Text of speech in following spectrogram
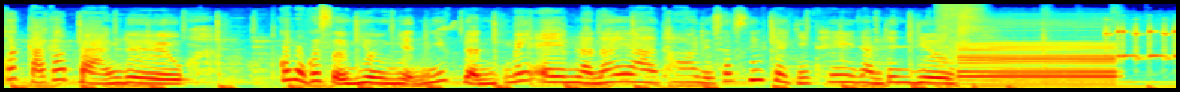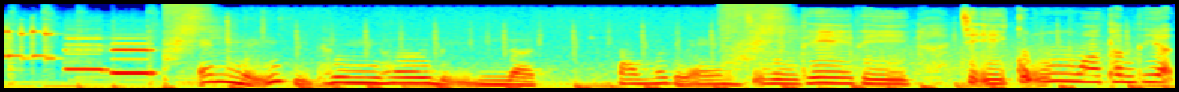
tất cả các bạn đều có một cái sự nhường nhịn nhất định. Mấy em là nói à, thôi để sắp xếp cho chị Thi nằm trên giường. Em nghĩ chị Thi hơi bị lệch tông với tụi em. Chị Huỳnh Thi thì chị cũng ờ, thân thiện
